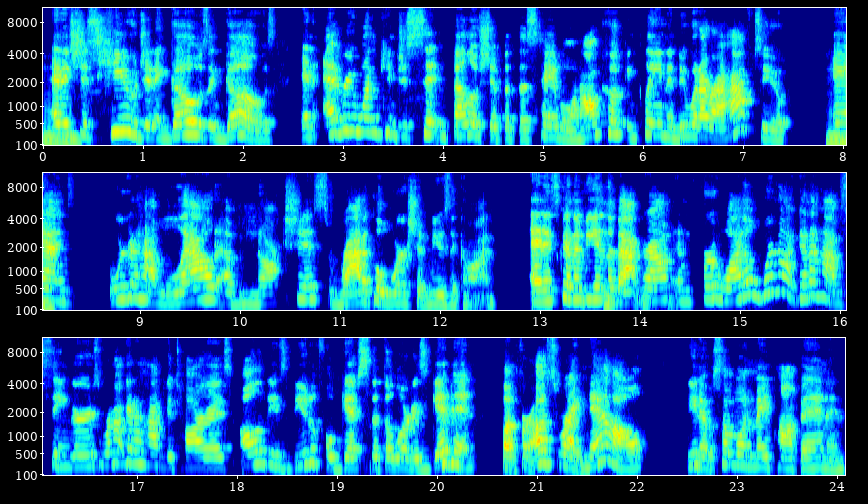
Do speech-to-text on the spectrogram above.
and it's Mhm. just huge and it goes and goes and everyone can just sit and fellowship at this table and i'll cook and clean and do whatever i have to Mhm. and we're going to have loud obnoxious radical worship music on. And it's going to be in the background. And for a while we're not going to have singers we're not going to have guitarists all of these beautiful gifts that the lord has given. But for us right now you know someone may pop in and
